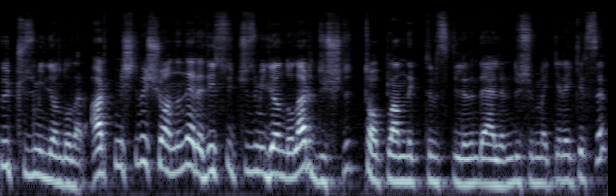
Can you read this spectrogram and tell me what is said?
300 milyon dolar artmıştı ve şu anda neredeyse 300 milyon dolar düştü. Toplamdaki tüm skinlerin değerlerini düşünmek gerekirse.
